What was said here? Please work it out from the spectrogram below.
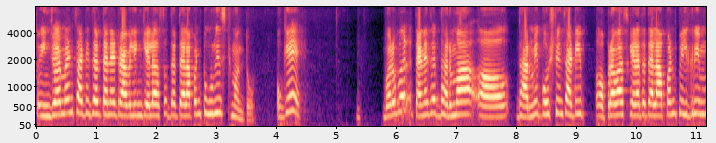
तो एन्जॉयमेंटसाठी जर त्याने ट्रॅव्हलिंग केलं असतं तर त्याला आपण टुरिस्ट म्हणतो. ओके बरोबर? त्याने जर धर्मा धार्मिक गोष्टींसाठी प्रवास केला तर त्याला आपण पिलग्रीम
